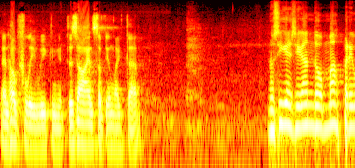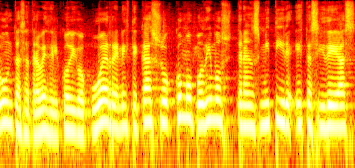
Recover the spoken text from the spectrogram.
And hopefully we can design something like that. Nos siguen llegando más preguntas a través del código QR. En este caso, ¿cómo podemos transmitir estas ideas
